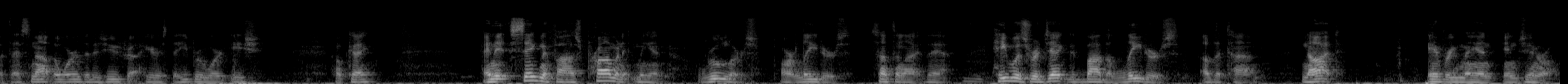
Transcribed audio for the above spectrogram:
but that's not the word that is used right here. It's the Hebrew word ish. Okay, and it signifies prominent men, rulers, or leaders something like that. Mm-hmm. He was rejected by the leaders of the time, not every man in general,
